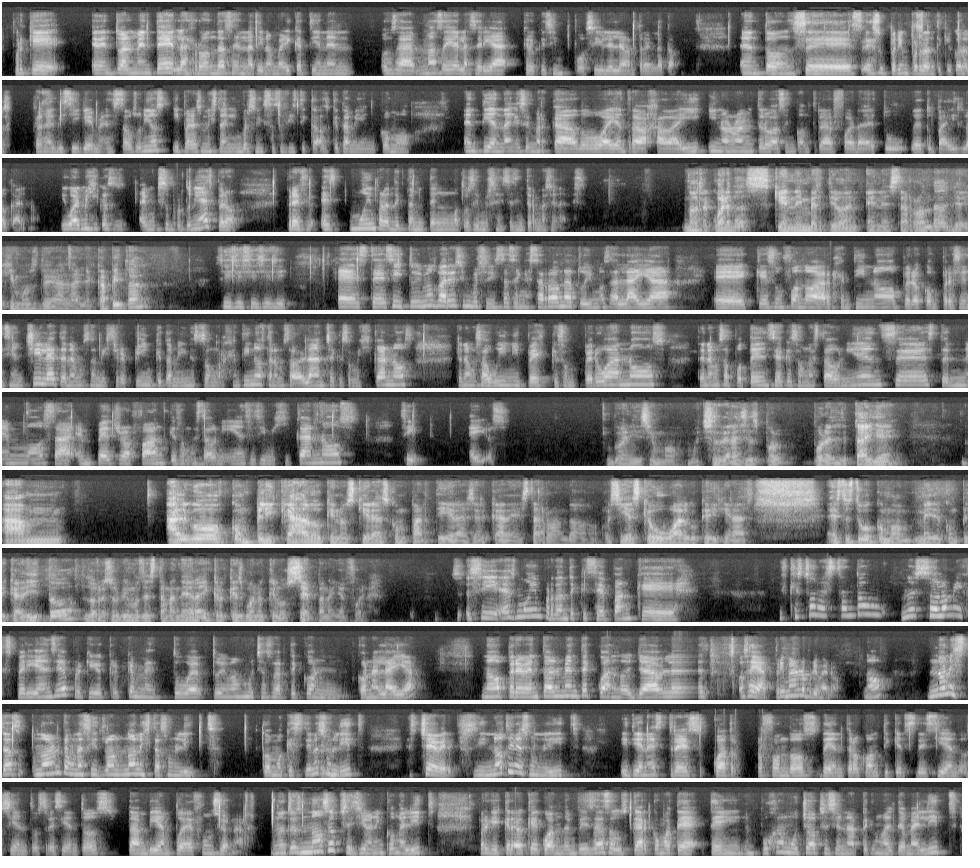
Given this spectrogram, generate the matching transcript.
porque eventualmente las rondas en Latinoamérica tienen, o sea, más allá de la serie, creo que es imposible levantar en la TAM. Entonces, es súper importante que conozcan el VC Game en Estados Unidos y para eso necesitan inversionistas sofisticados que también como entiendan ese mercado, hayan trabajado ahí y normalmente lo vas a encontrar fuera de tu, de tu país local, ¿no? Igual México hay muchas oportunidades, pero es muy importante que también tengan otros inversionistas internacionales. ¿Nos recuerdas quién invirtió en, en esta ronda? Ya dijimos de Alaya Capital. Sí, sí, sí, sí, sí. Este, sí, tuvimos varios inversionistas en esta ronda. Tuvimos a Alaya, eh, que es un fondo argentino, pero con presencia en Chile. Tenemos a Mr. Pink, que también son argentinos. Tenemos a Avalancha, que son mexicanos. Tenemos a Winnipeg, que son peruanos. Tenemos a Potencia, que son estadounidenses. Tenemos a Empetra Fund, que son estadounidenses y mexicanos. Sí, ellos. Buenísimo. Muchas gracias por, por el detalle. Algo complicado que nos quieras compartir acerca de esta ronda, o si es que hubo algo que dijeras, esto estuvo como medio complicadito, lo resolvimos de esta manera y creo que es bueno que lo sepan allá afuera. Sí, es muy importante que sepan que es que esto no es tanto, no es solo mi experiencia, porque yo creo que me tuve, tuvimos mucha suerte con, con Alaya, ¿no? Pero eventualmente cuando ya hables, o sea, ya, primero lo primero, ¿no? No necesitas, normalmente una seed no necesitas un lead. Como que si tienes un lead, es chévere. Si no tienes un lead, y tienes tres, cuatro fondos dentro con tickets de 100, 200, 300, también puede funcionar. ¿no? Entonces, no se obsesionen con el IT, porque creo que cuando empiezas a buscar, como te, te empuja mucho a obsesionarte con el tema elite,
